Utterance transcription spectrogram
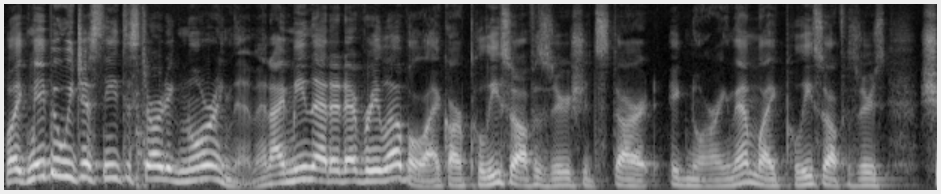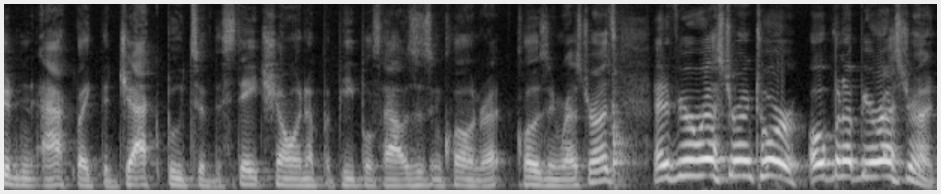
Like maybe we just need to start ignoring them. And I mean that at every level. Like our police officers should start ignoring them. Like police officers shouldn't act like the jackboots of the state showing up at people's houses and closing restaurants. And if you're a restaurateur, open up your restaurant.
